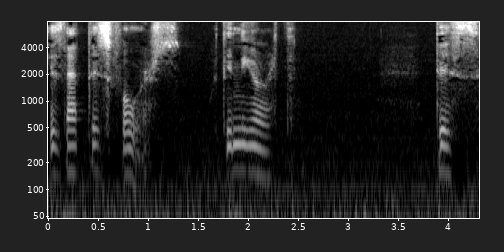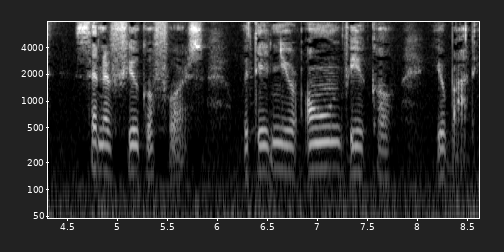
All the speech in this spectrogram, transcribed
is that this force within the earth, this centrifugal force within your own vehicle, your body,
